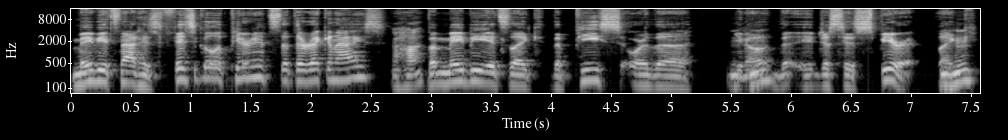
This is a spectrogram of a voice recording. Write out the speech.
maybe it's not his physical appearance that they recognize, Uh-huh. but maybe it's like the peace or the you know the, just his spirit. Like Mhm.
